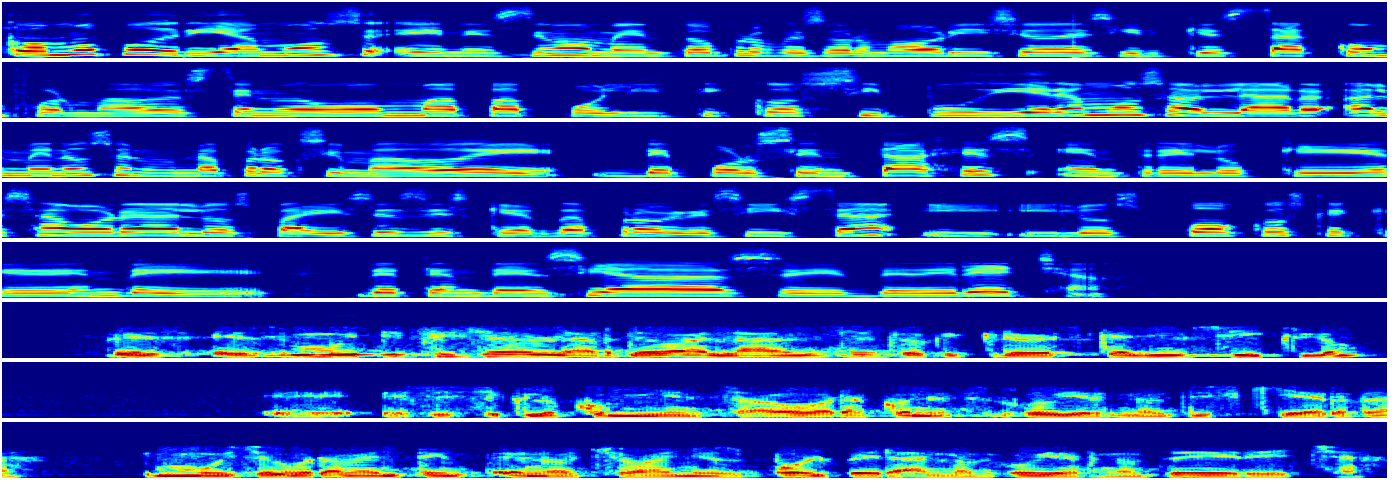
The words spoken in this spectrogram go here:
¿Cómo podríamos en este momento, profesor Mauricio, decir que está conformado este nuevo mapa político si pudiéramos hablar al menos en un aproximado de, de porcentajes entre lo que es ahora los países de izquierda progresista y, y los pocos que queden de, de tendencias eh, de derecha? Pues es muy difícil hablar de balances, lo que creo es que hay un ciclo, eh, ese ciclo comienza ahora con estos gobiernos de izquierda y muy seguramente en, ocho años volverán los gobiernos de derecha.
